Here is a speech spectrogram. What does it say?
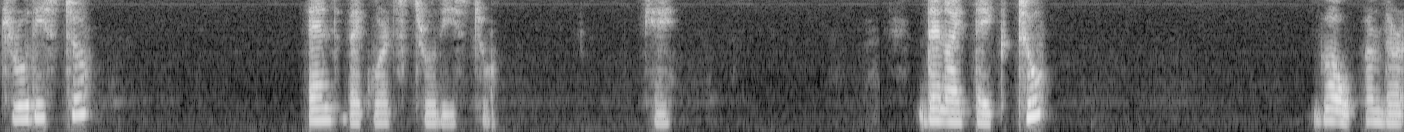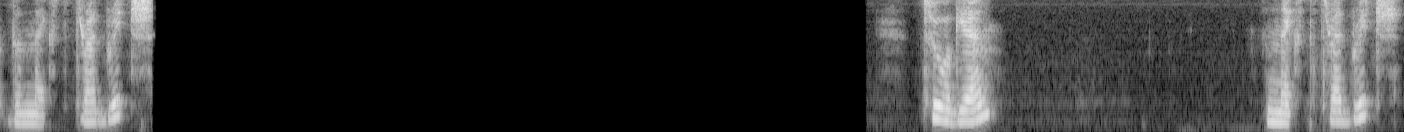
Through these two. And backwards through these two. Okay. Then I take two. Go under the next thread bridge two again next thread bridge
